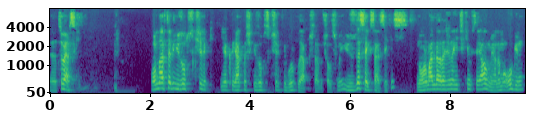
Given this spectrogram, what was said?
e, Tversky. Onlar tabii 130 kişilik, yaklaşık 130 kişilik bir grupla yapmışlar bu çalışmayı. %88 normalde aracına hiç kimseyi almayan ama o gün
